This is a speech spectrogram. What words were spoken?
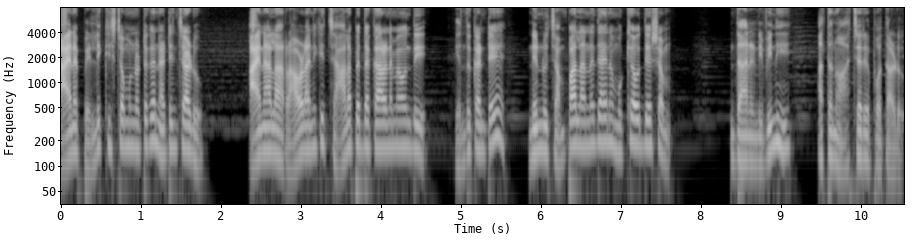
ఆయన పెళ్ళికి ఇష్టమున్నట్టుగా నటించాడు. ఆయన అలా రావడానికి చాలా పెద్ద కారణమే ఉంది. ఎందుకంటే నిన్ను చంపాలన్నది ఆయన ముఖ్య ఉద్దేశం. దానిని విని అతను ఆశ్చర్యపోతాడు.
